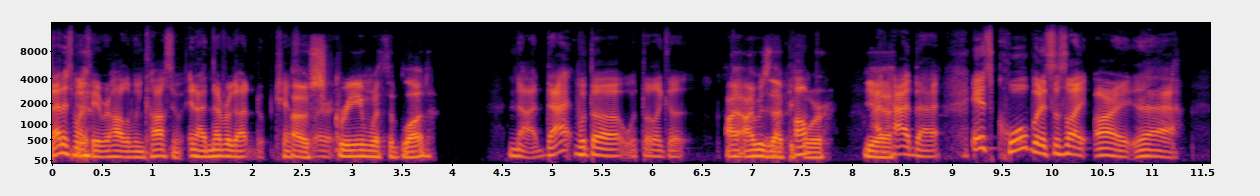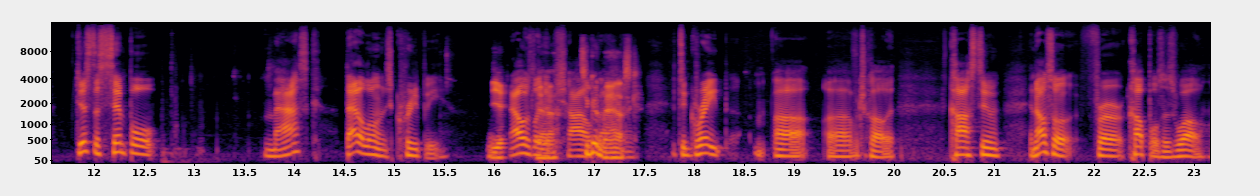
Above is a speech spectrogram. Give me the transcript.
That is my Yeah. favorite Halloween costume, and I've never got a chance. Oh, to wear it. Scream with the blood. Nah, that with the with the like a I, I was that pump? before. I've Yeah, had that. It's cool, but it's just like, all right, yeah. Just a simple mask. That alone is creepy. yeah. That was like yeah. a child. It's a good mask. It's a great uh uh what you call it? Costume. And also for couples as well.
